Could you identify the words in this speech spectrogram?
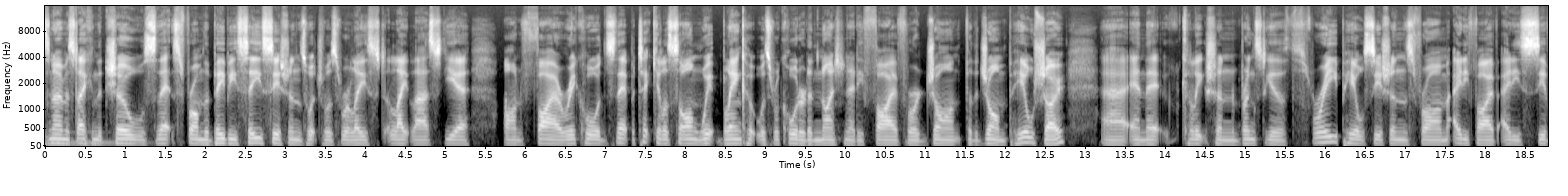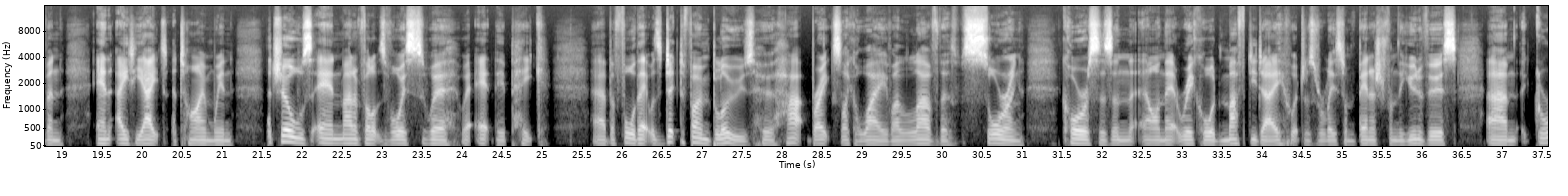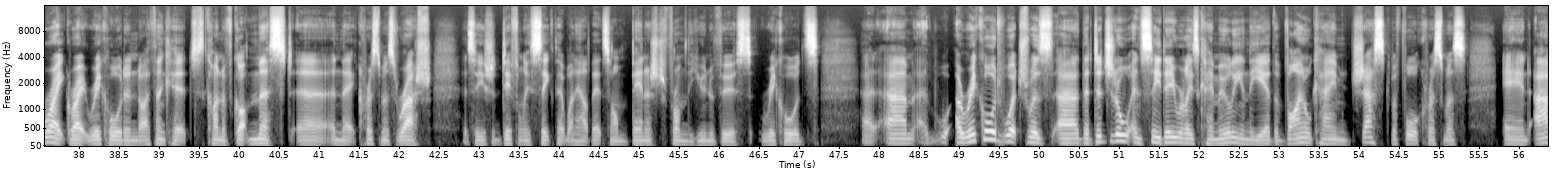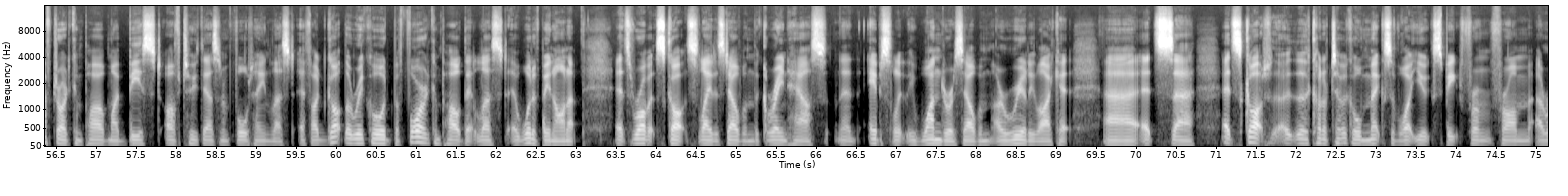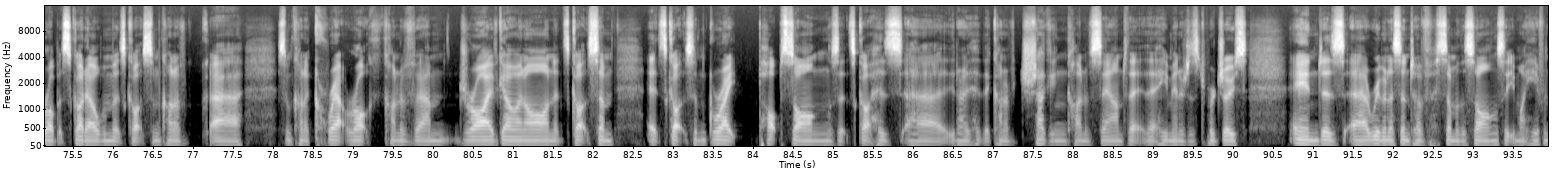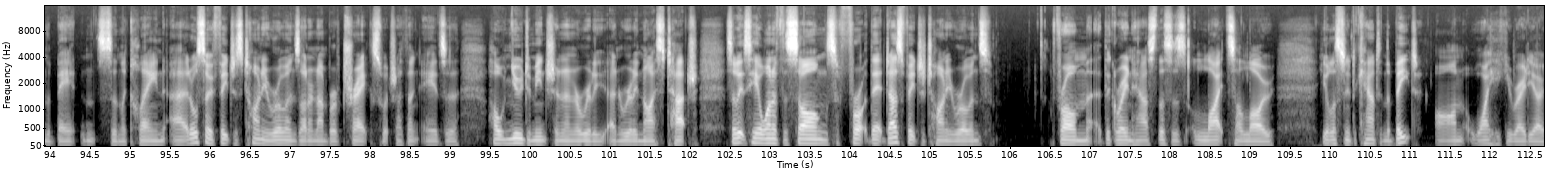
There's no mistaking the chills. That's from the BBC sessions, which was released late last year on Fire Records. That particular song, "Wet Blanket," was recorded in 1985 for a John for the John Peel Show, uh, and that collection brings together three Peel sessions from 85, 87, and 88, a time when the Chills and Martin Phillips' voice were were at their peak. Uh, before that was Dictaphone Blues, Her Heart Breaks Like a Wave. I love the soaring choruses in, on that record, Mufti Day, which was released on Banished from the Universe. Um, great, great record, and I think it's kind of got missed uh, in that Christmas rush. So you should definitely seek that one out. That's on Banished from the Universe Records. Uh, um, a record which was uh, the digital and CD release came early in the year. The vinyl came just before Christmas, and after I'd compiled my best of 2014 list. If I'd got the record before I'd compiled that list, it would have been on it. It's Robert Scott's latest album, The Greenhouse, an absolutely wondrous album. I really like it. Uh, it's uh, it's got uh, the kind of typical mix of what you expect from from a Robert Scott album. It's got some kind of uh, some kind of krautrock kind of um, drive going on. It's got some, it's got some great pop songs. It's got his, uh, you know, that kind of chugging kind of sound that, that he manages to produce, and is uh, reminiscent of some of the songs that you might hear from the Bats and the Clean. Uh, it also features Tiny Ruins on a number of tracks, which I think adds a whole new dimension and a really a really nice touch. So let's hear one of the songs for, that does feature Tiny Ruins from the greenhouse. This is Lights Are Low. You're listening to Counting the Beat on Waiheke Radio.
